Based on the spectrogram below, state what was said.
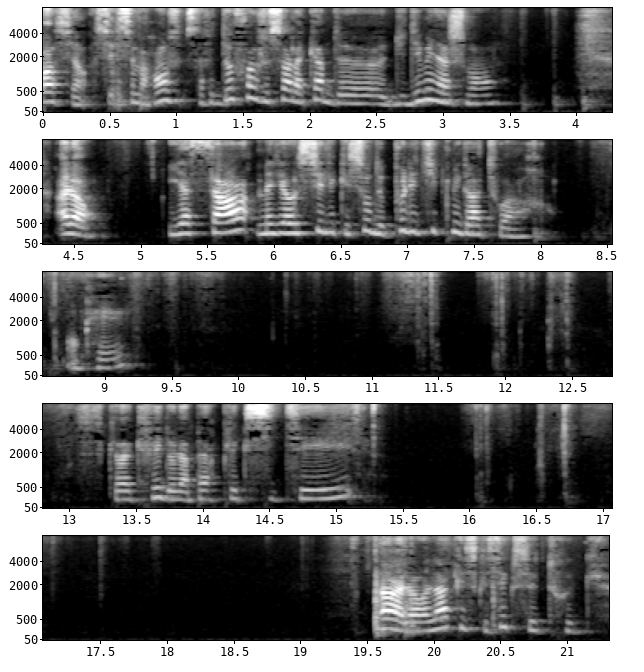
Oh, c'est marrant, ça fait deux fois que je sors la carte du déménagement. Alors, il y a ça, mais il y a aussi les questions de politique migratoire. Ok. Ce qui va créer de la perplexité. Ah, alors là, qu'est-ce que c'est que ce truc?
